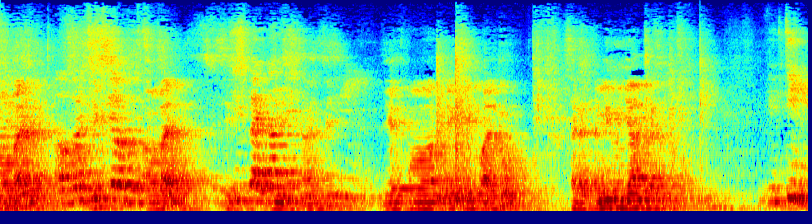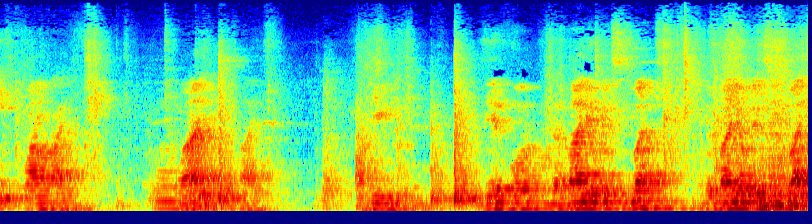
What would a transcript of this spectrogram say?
Over. Over. 6. Therefore, x equal to sagaltamii guyyaan bira. One five. One five. Degree. Therefore, the value of x is what? The value of x is what?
